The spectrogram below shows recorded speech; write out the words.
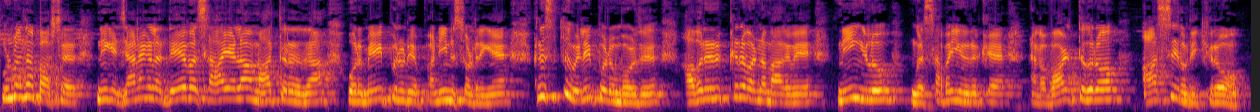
உண்மைதான் பாஸ்டர். நீங்கள் ஜனங்களை தேவ சாயலா மாத்துறது தான் ஒரு மேய்ப்பினுடைய பணின்னு சொல்கிறீங்க கிறிஸ்து வெளிப்படும்பொழுது அவர் இருக்கிற வண்ணமாகவே நீங்களும் உங்கள் சபையும் இருக்க நாங்கள் வாழ்த்துகிறோம் ஆசீர்வதிக்கிறோம்.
